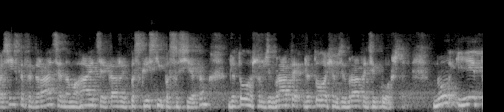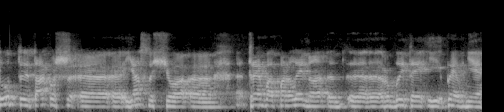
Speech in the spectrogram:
Російська Федерація намагається, як кажуть, поскрісти по сусідам для того, щоб зібрати для того, щоб зібрати ці кошти. Ну і тут е, також е, е, ясно, що е, треба паралельно е, е, робити і певні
